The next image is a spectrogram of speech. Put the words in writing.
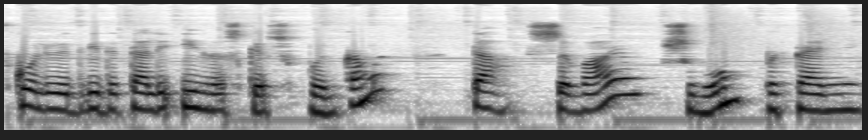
Сколюю дві деталі іграшки шпильками та зшиваю швом петельний.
